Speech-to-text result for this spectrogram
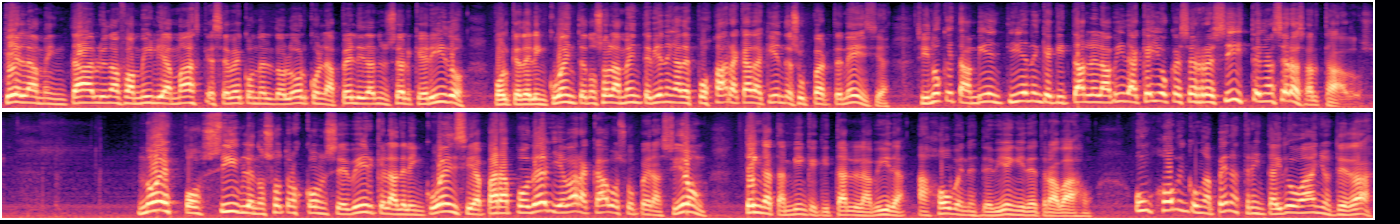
Qué lamentable una familia más que se ve con el dolor, con la pérdida de un ser querido, porque delincuentes no solamente vienen a despojar a cada quien de sus pertenencias, sino que también tienen que quitarle la vida a aquellos que se resisten a ser asaltados. No es posible nosotros concebir que la delincuencia, para poder llevar a cabo su operación, tenga también que quitarle la vida a jóvenes de bien y de trabajo. Un joven con apenas 32 años de edad,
